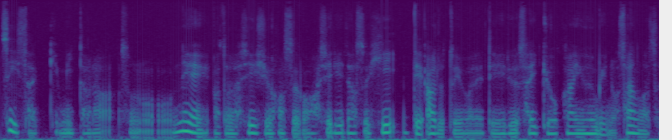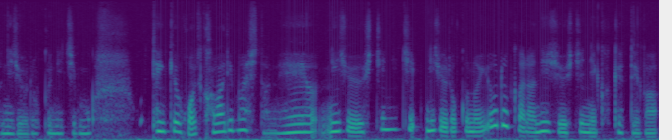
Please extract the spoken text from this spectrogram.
ついさっき見たらそのね新しい周波数が走り出す日であると言われている最強開運日の3月26日も天気予報変わりましたね。27日26の夜から27にかけてが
